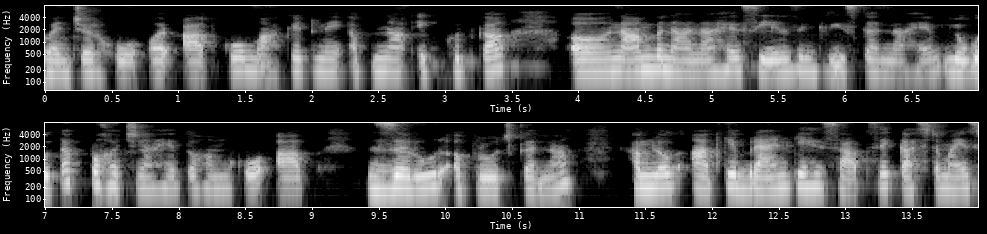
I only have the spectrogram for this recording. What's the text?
वेंचर हो और आपको मार्केट में अपना एक खुद का नाम बनाना है सेल्स इंक्रीज करना है, लोगों तक पहुँचना है तो हमको आप ज़रूर अप्रोच करना। हम लोग आपके ब्रांड के हिसाब से कस्टमाइज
